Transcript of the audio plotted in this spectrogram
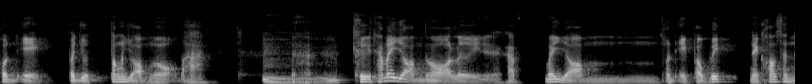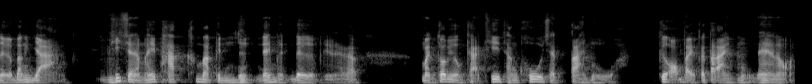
พลเอกประยุทธ์ต้องยอมงอบ้างอืมนะฮะคือถ้าไม่ยอมงอเลยเนี่ยนะครับ ไม่ยอมพลเอกประวิตยในข้อเสนอบางอย่าง ที่จะทำให้พักเข้ามาเป็นหนึ่งได้เหมือนเดิมเนี่ยนะครับ มันก็มีโอกาสที่ทั้งคู่จะตายหมู่อะคือออกไปก็ตายหมู่แน่นอน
